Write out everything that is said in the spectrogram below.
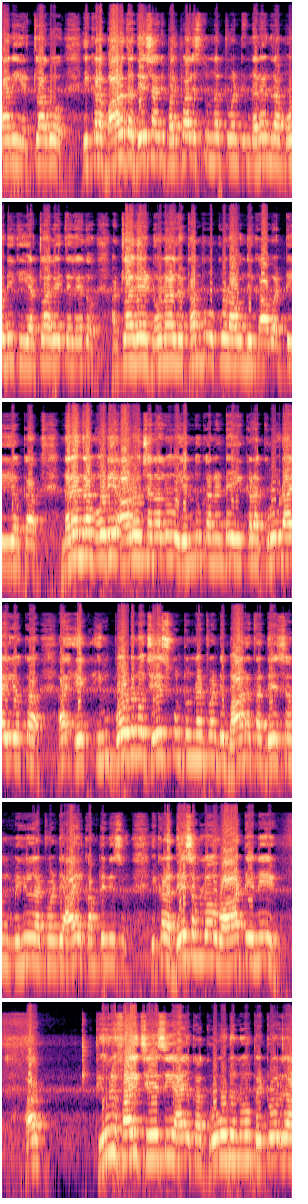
కానీ ఎట్లాగో ఇక్కడ భారతదేశాన్ని పరిపాలిస్తున్నటువంటి నరేంద్ర మోడీకి ఎట్లాగైతే లేదో అట్లాగే డొనాల్డ్ ట్రంప్కు కూడా ఉంది కాబట్టి ఈ యొక్క నరేంద్ర మోడీ ఆలోచనలు ఎందుకనంటే ఇక్కడ క్రూడ్ ఆయిల్ యొక్క ఇంపోర్టును చేసుకుంటున్నటువంటి భారతదేశం మిగిలినటువంటి ఆయిల్ కంపెనీస్ ఇక్కడ దేశంలో వాటిని ప్యూరిఫై చేసి ఆ యొక్క క్రూడ్ను పెట్రోల్గా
